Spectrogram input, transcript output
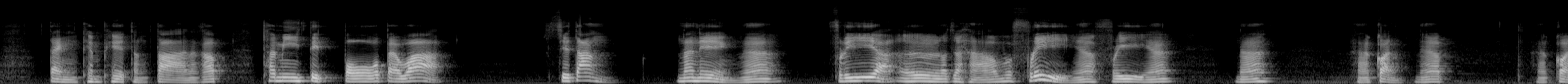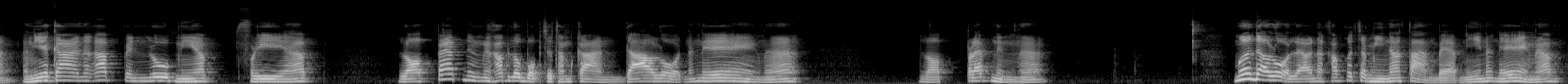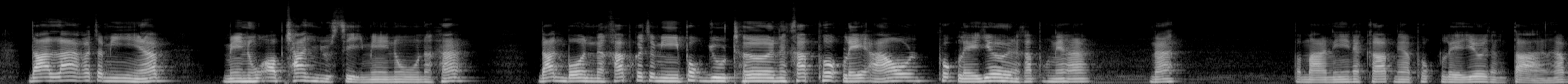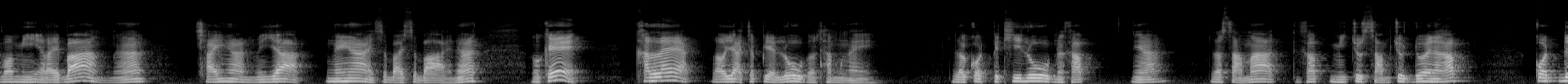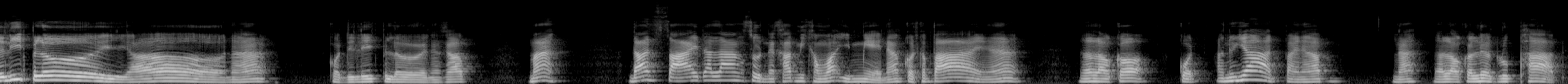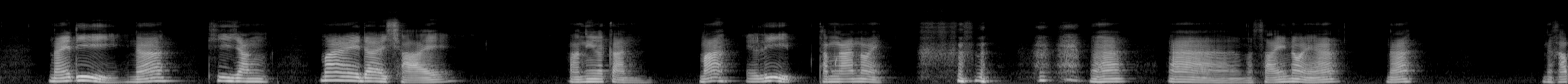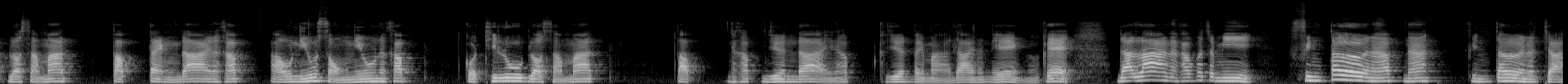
แต่งเทมเพลตต่างๆนะครับ ถ้ามีติดโปรก็แปลว่าเสียตั้งนั่นเองนะฟรีอะเออเราจะหาคำว่าฟรีนะฟรีนะนะ หาก่อนนะครับ หาก่อน อันนี้กานะครับเป็นรูปนี้ครับฟรีนะครับ รอแป๊บหนึ่งนะครับ ระบบจะทำการดาวน์โหลดนั่นเองนะรอแป๊บหนึ่งนะเมื่อดาวน์โหลดแล้วนะครับก็จะมีหน้าต่างแบบนี้นั่นเองนะครับ ด้านล่างก็จะมีนะครับเมนูออปชันอยู่ 4 เมนูนะฮะด้านบนนะครับก็จะมีพวก U-turn นะครับ พวก Layout พวก Layer นะครับ พวกนี้ฮะนะ ประมาณนี้นะครับเนี่ยพวก Layer ต่างๆนะครับ ว่ามีอะไรบ้างนะ ใช้งานไม่ยากง่ายๆ สบายๆนะ โอเค ขั้นแรกเราอยากจะเปลี่ยนรูปเราทำไง เรากดไปที่รูปนะครับเนี่ยเราสามารถนะครับมีจุด 3 จุดด้วยนะครับ กด delete ไปเลยเออนะฮะกด delete ไปเลยนะครับ มาด้านซ้ายด้านล่างสุดนะครับ มีคำว่า image นะครับ กดเข้าไปนะ แล้วเราก็กดอนุญาตไปนะครับนะแล้วเราก็เลือกรูปภาพไหนดีนะที่ยังไม่ได้ใช้อันนี้ละกัน มาเอลี่ทำงานหน่อยนะฮะอ่ามาไซส์หน่อยฮะนะนะครับ เราสามารถปรับแต่งได้นะครับ เอานิ้ว 2 นิ้วนะครับ กดที่รูปเราสามารถปรับนะครับเยื่อนได้นะครับ เยื่อนไปมาได้นั่นเองโอเคด้านล่างนะครับก็จะมีฟิลเตอร์นะครับนะฟิลเตอร์นะจ๊ะ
